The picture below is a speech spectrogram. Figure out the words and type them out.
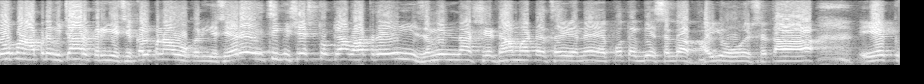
તો પણ આપણે વિચાર કરીએ છીએ, કલ્પનાઓ કરીએ છીએ, અરે, એથી વિશેષ તો ક્યાં વાત રહી? જમીનના શેઢા માટે થઈ અને પોતે બે સગા ભાઈઓ હોય છતાં એક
